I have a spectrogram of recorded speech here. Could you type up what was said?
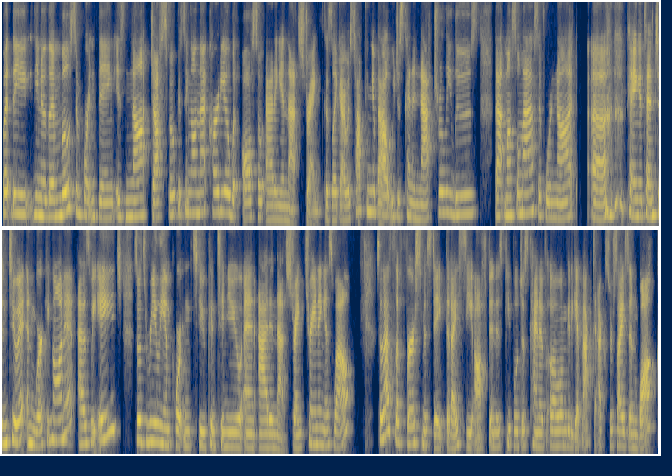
But the, you know, the most important thing is not not just focusing on that cardio, but also adding in that strength. Because, like I was talking about, we just kind of naturally lose that muscle mass if we're not uh, paying attention to it and working on it as we age. So, it's really important to continue and add in that strength training as well. So that's the first mistake that I see often is people just kind of, oh, I'm going to get back to exercise and walk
